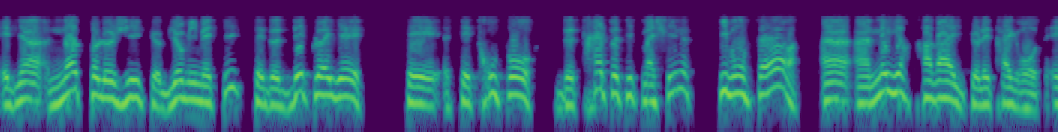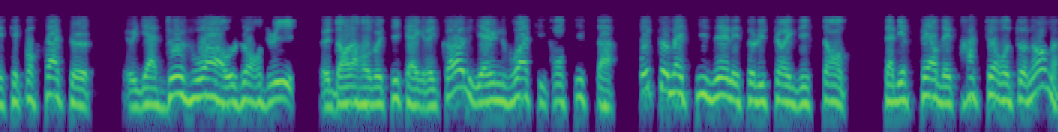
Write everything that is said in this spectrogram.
eh bien, notre logique biomimétique, c'est de déployer ces, ces, troupeaux de très petites machines qui vont faire un, meilleur travail que les très grosses. Et c'est pour ça que euh, il y a deux voies aujourd'hui euh, dans la robotique agricole. Il y a une voie qui consiste à automatiser les solutions existantes, c'est-à-dire faire des tracteurs autonomes.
